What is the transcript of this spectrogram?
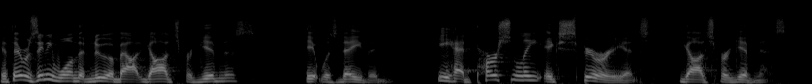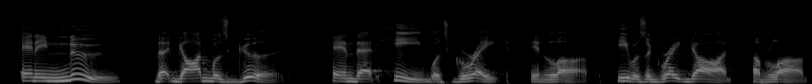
If there was anyone that knew about God's forgiveness, it was David. He had personally experienced God's forgiveness, and he knew that God was good and that He was great in love. He was a great God of love.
